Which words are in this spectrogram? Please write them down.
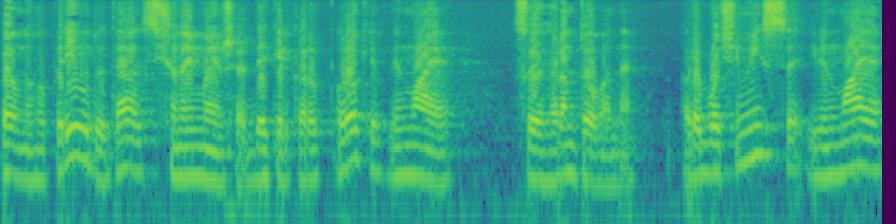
певного періоду, да, щонайменше декілька років, він має своє гарантоване робоче місце і він має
